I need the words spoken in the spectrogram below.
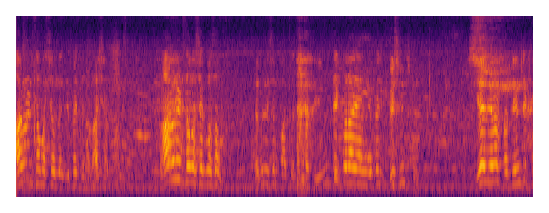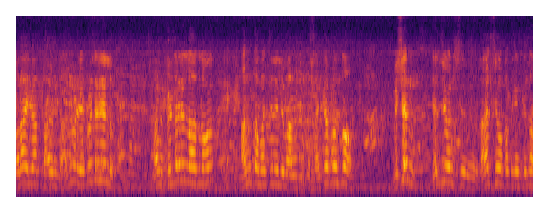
తాగునీటి సమస్య ఉందని చెప్పేసి నేను రాశాను. తాగునీటి సమస్య కోసం తెలుగుదేశం పార్టీ ప్రతి ఇంటికి కులాయి అని చెప్పేసి భీష్మించుకుంది. ఏదైనా ప్రతి ఇంటికి కుళాయి ఇవ్వాలి తాగునీటి అది కూడా ఎటువంటి నీళ్ళు మనం ఫిల్టర్ నీళ్ళు అవుతున్నాం అంత మంచి నీళ్ళు ఇవ్వాలని చెప్పి సంకల్పంతో మిషన్ జలజీవన్ రాయలసీమ పథకం కింద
